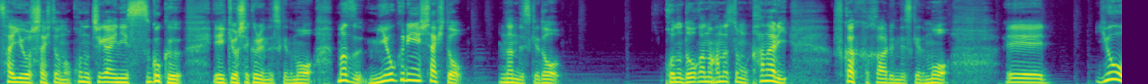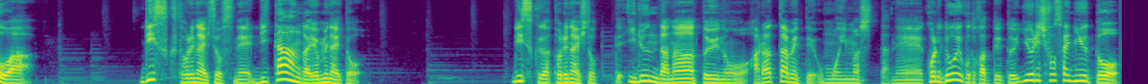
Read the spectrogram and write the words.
採用した人のこの違いにすごく影響してくるんですけども、まず見送りにした人なんですけど、この動画の話ともかなり深く関わるんですけども、えー、要は、リスク取れない人ですね。リターンが読めないと。リスクが取れない人っているんだなというのを改めて思いましたね。これどういうことかっていうと、より詳細に言うと、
